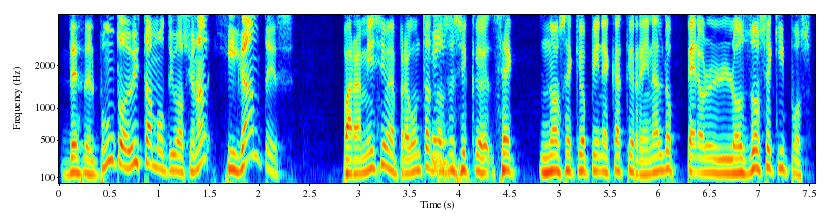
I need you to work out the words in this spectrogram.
desde el punto de vista motivacional gigantes. Para mí, si me preguntas, no sé si que, sé, no sé qué opine Katy Reinaldo, pero los dos equipos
